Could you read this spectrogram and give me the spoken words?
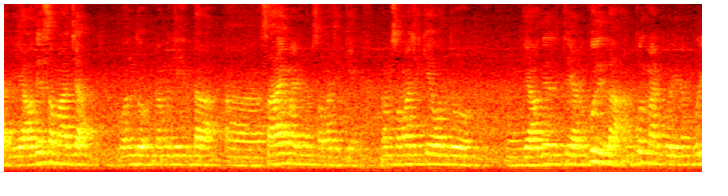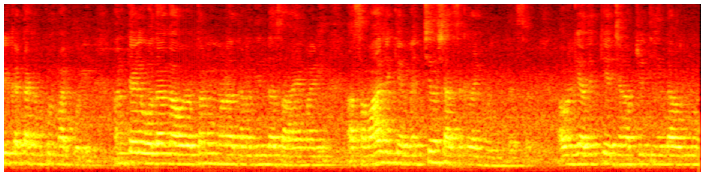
ಆಗಲಿ, ಯಾವುದೇ ಸಮಾಜ ಒಂದು ನಮಗೆ ಇಂಥ ಸಹಾಯ ಮಾಡಿ ನಮ್ಮ ಸಮಾಜಕ್ಕೆ. ನಮ್ಮ ಸಮಾಜಕ್ಕೆ ಒಂದು ಮ್, ಯಾವುದೇ ರೀತಿ ಅನುಕೂಲ ಇಲ್ಲ ಅನುಕೂಲ ಮಾಡಿಕೊಡಿ ನಮ್ಮ ಗುರಿ ಕಟ್ಟಕ್ಕೆ ಅನುಕೂಲ ಮಾಡಿಕೊಡಿ ಅಂತೇಳಿ ಹೋದಾಗ ಅವರ ತನು ಮನ ಧನದಿಂದ ಸಹಾಯ ಮಾಡಿ ಆ ಸಮಾಜಕ್ಕೆ ಮೆಚ್ಚಿನ ಶಾಸಕರಾಗಿ ಹೊರಗಿದ್ದಾರೆ ಸರ್. ಅವರಿಗೆ ಅದಕ್ಕೆ ಜನಪ್ರೀತಿಯಿಂದ ಅವರನ್ನು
